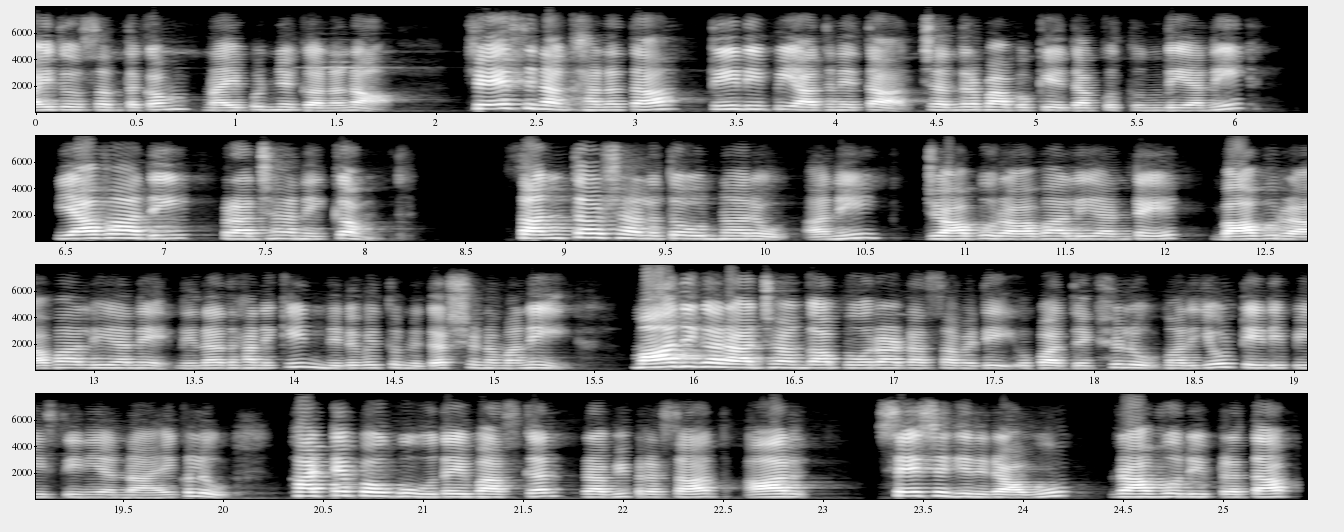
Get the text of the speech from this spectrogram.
ఐదో సంతకం నైపుణ్య గణన. చేసిన ఘనత టీడీపీ అధినేత చంద్రబాబుకే దక్కుతుంది అని యావాది ప్రజానీకం. సంతోషాలతో ఉన్నారు అని జాబు రావాలి అంటే బాబు రావాలి అనే నినాదానికి నిలువెత్తు నిదర్శనమని మాదిగ రాజ్యాంగ పోరాట సమితి ఉపాధ్యక్షులు మరియు టీడీపీ సీనియర్ నాయకులు కట్టెపోగు ఉదయ్ భాస్కర్ రవి ప్రసాద్ ఆర్ శేషగిరిరావు రావూరి ప్రతాప్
